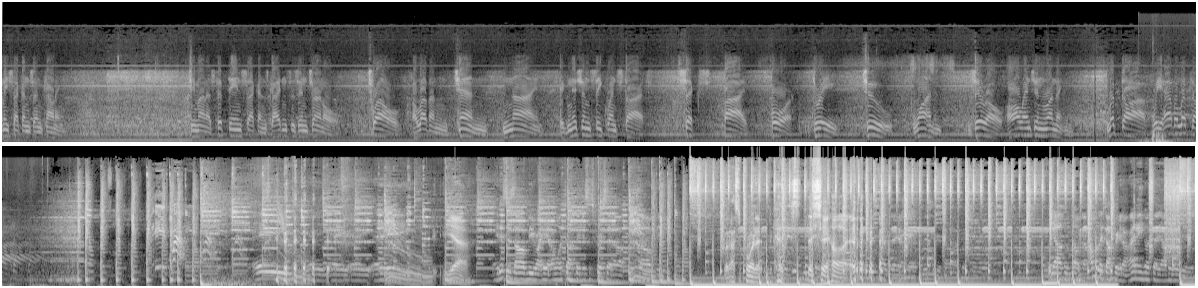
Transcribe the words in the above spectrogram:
20 seconds and counting. T minus 15 seconds. Guidance is internal. 12, 11, 10, 9. Ignition sequence starts. 6, 5, 4, 3, 2, 1, 0. All engine running. Liftoff. We have a liftoff. Hey, hey, hey, hey, hey. Yeah. Hey, this is all me right here. I don't want y'all to think this is Chris at all. This is all me. But I support it because this shit hard. This is goddamn, man. This shit hard, y'all who don't know, I'm gonna let y'all figure it out. I ain't gonna tell y'all who it is.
